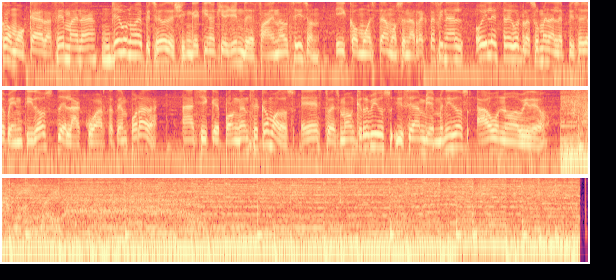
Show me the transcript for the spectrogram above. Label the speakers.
Speaker 1: Como cada semana, llega un nuevo episodio de Shingeki no Kyojin de Final Season, y como estamos en la recta final, hoy les traigo el resumen al episodio 22 de la cuarta temporada. Así que pónganse cómodos, esto es Monkey Reviews y sean bienvenidos a un nuevo video.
